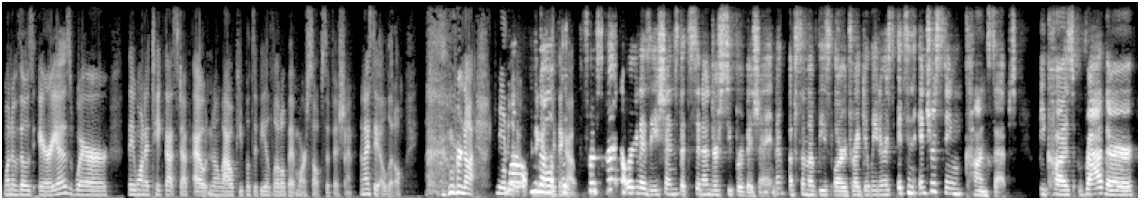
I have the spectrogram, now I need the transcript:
one of those areas where they want to take that step out and allow people to be a little bit more self sufficient. And I say a little, we're not totally well, you know, everything out. For certain organizations that sit under supervision of some of these large regulators, it's an interesting concept because rather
